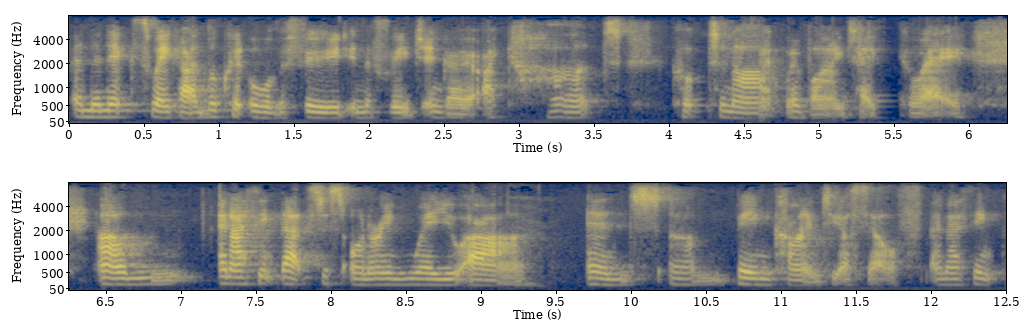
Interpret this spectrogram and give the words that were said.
And the next week I look at all the food in the fridge and go, I can't cook tonight. We're buying takeaway. Um, and I think that's just honoring where you are and um, being kind to yourself. And I think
